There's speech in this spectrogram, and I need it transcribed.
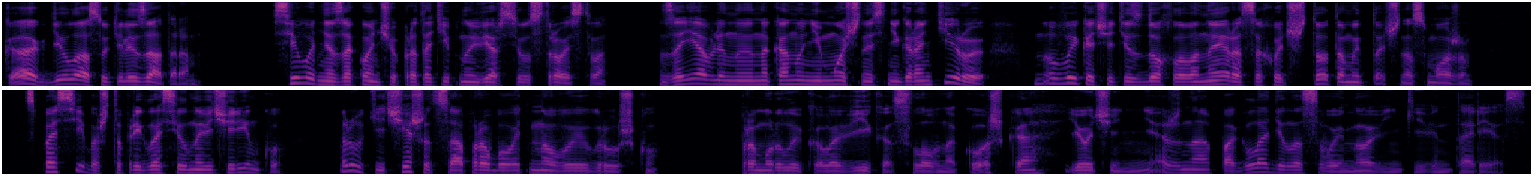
Как дела с утилизатором? Сегодня закончу прототипную версию устройства. Заявленную накануне мощность не гарантирую, но выкачать из дохлого нейроса хоть что-то мы точно сможем. Спасибо, что пригласил на вечеринку. Руки чешутся опробовать новую игрушку. Промурлыкала Вика, словно кошка, и очень нежно погладила свой новенький винторез.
